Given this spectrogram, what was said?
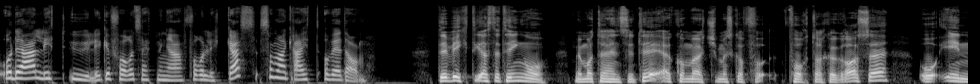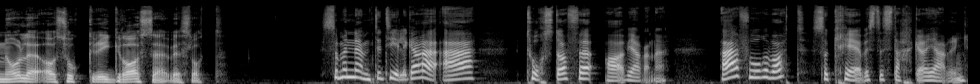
og det er litt ulike forutsetninger for å lykkes, som er greit å vite om. Det viktigste tinga vi må ta hensyn til, er hvor mye vi skal fortørke gresset, og innholdet av sukker i gresset ved slått. Som jeg nevnte tidligere, er torstoffet avgjørende. Er fôret vått, så kreves det sterkere gjæring.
